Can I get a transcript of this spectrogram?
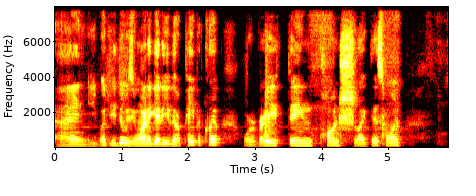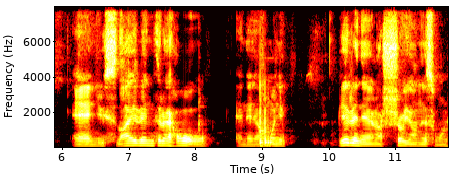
And what you do is you want to get either a paper clip or a very thin punch like this one. And you slide it into that hole. And then when you get it in there, and I'll show you on this one.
